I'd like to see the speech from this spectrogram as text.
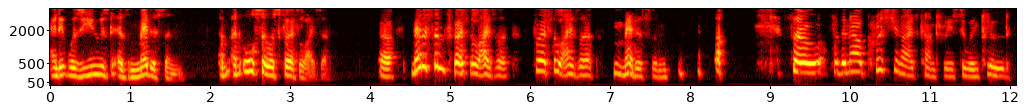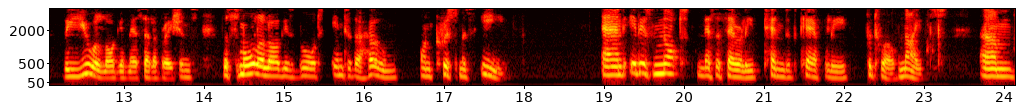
and it was used as medicine um, and also as fertilizer. Uh, medicine, fertilizer, fertilizer, medicine. so for the now Christianized countries who include the Yule log in their celebrations, the smaller log is brought into the home on Christmas Eve. And it is not necessarily tended carefully for 12 nights. Um,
